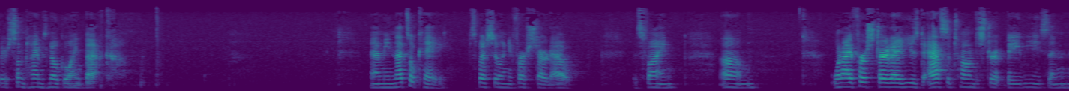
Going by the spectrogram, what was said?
There's sometimes no going back. I mean that's okay, especially when you first start out. It's fine. Um, when I first started, I used acetone to strip babies, and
